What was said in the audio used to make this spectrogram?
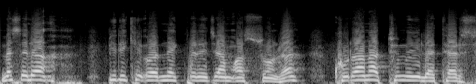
Mesela bir iki örnek vereceğim az sonra. Kur'an'a tümüyle ters,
